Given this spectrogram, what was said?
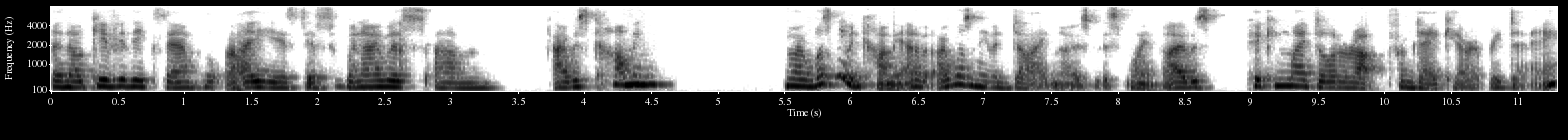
And I'll give you the example I used is when I was um I was coming no, I wasn't even coming out of it. I wasn't even diagnosed at this point. I was picking my daughter up from daycare every day.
